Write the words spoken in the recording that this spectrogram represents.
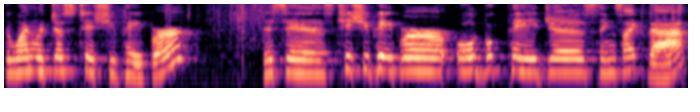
the one with just tissue paper. This is tissue paper, old book pages, things like that.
